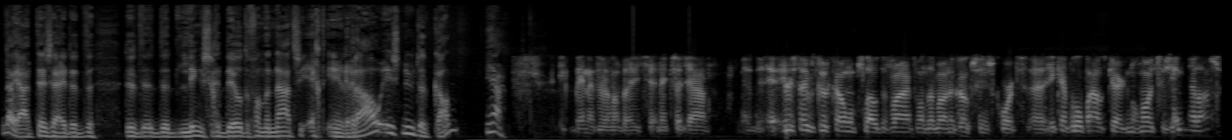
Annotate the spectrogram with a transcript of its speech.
Nou ja, tenzij het de, de, de, de linkse gedeelte van de natie echt in rouw is nu, dat kan. Ja. Ik ben het wel een beetje. En ik zei, ja, eh, eerst even terugkomen op Slotervaart, want daar woon ik ook sinds kort. Eh, ik heb Rob Oudkerk nog nooit gezien, helaas.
